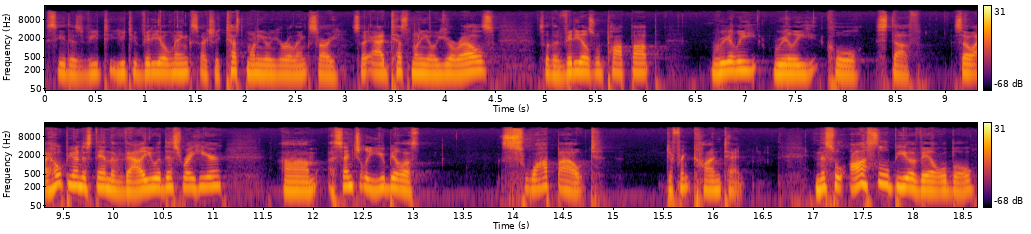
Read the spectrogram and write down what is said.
see there's YouTube video links, actually testimonial URL links. Sorry. So add testimonial URLs, so the videos will pop up. Really, really cool stuff. So I hope you understand the value of this right here. Um, essentially, you'll be able to swap out different content and this will also be available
